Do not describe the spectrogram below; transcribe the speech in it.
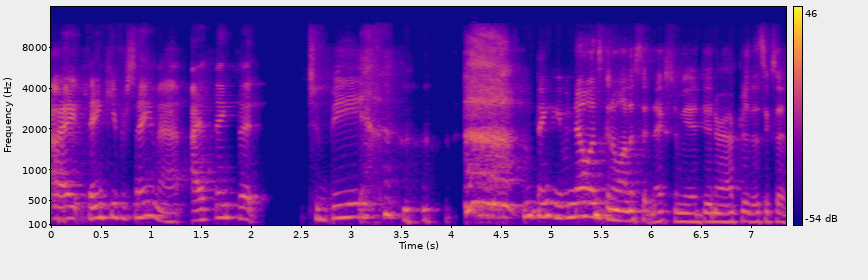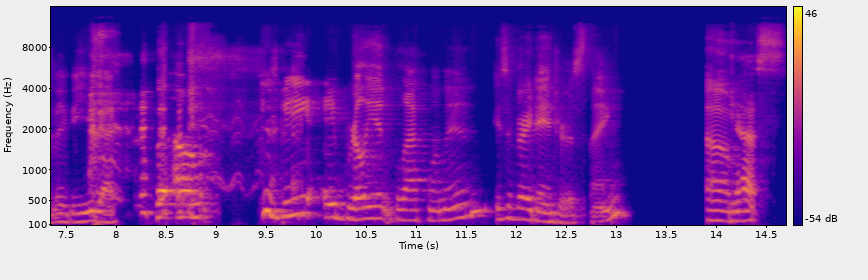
I thank you for saying that. I think that to be, I'm thinking no one's going to want to sit next to me at dinner after this, except maybe you guys. But um, to be a brilliant black woman is a very dangerous thing. Um, yes.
